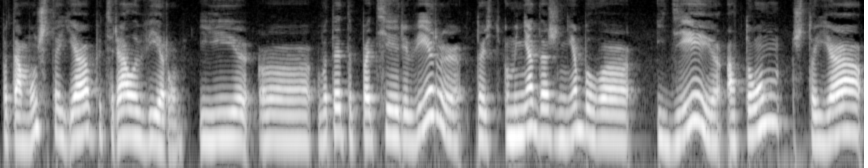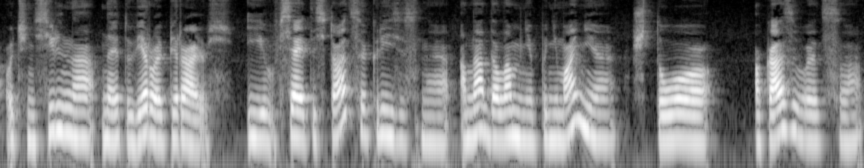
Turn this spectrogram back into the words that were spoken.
потому что я потеряла веру. И э, вот эта потеря веры, то есть у меня даже не было идеи о том, что я очень сильно на эту веру опираюсь. И вся эта ситуация кризисная, она дала мне понимание, что оказывается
